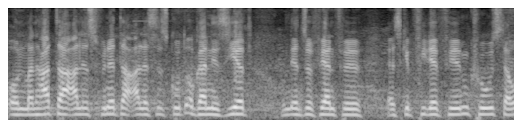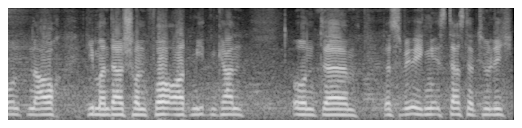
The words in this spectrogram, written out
Und man hat da alles, findet da alles, ist gut organisiert. Und insofern, für, es gibt viele Filmcrews da unten auch, die man da schon vor Ort mieten kann. Und äh, deswegen ist das natürlich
